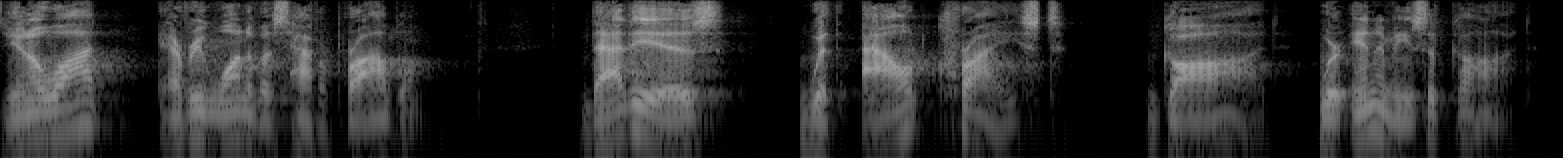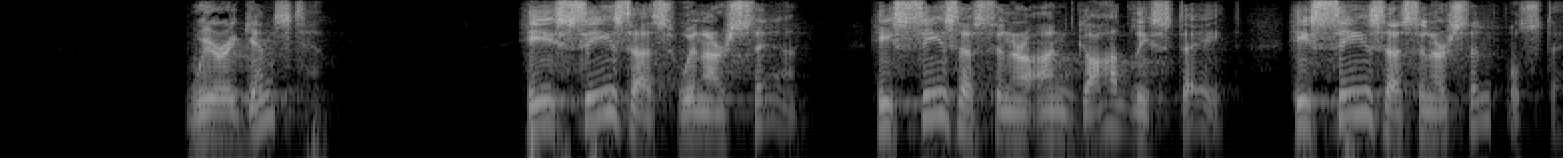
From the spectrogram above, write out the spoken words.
you know what? Every one of us have a problem. That is without Christ God. We're enemies of God. We're against Him. He sees us when our sin. He sees us in our ungodly state. He sees us in our sinful state.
